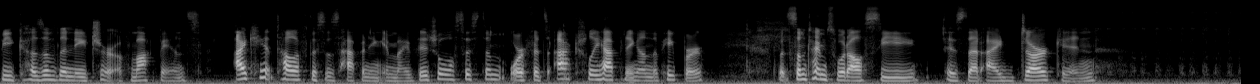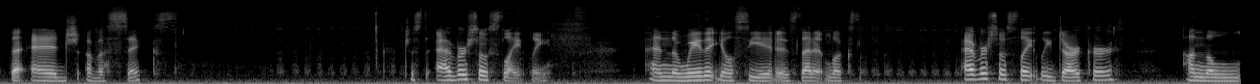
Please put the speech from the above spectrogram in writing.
because of the nature of Mach bands, I can't tell if this is happening in my visual system or if it's actually happening on the paper. But sometimes what I'll see is that I darken the edge of a six just ever so slightly. And the way that you'll see it is that it looks ever so slightly darker on the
